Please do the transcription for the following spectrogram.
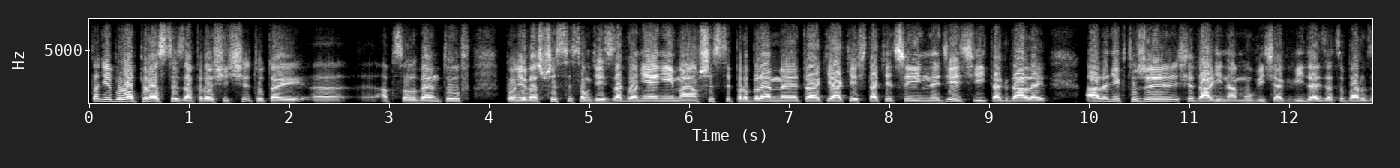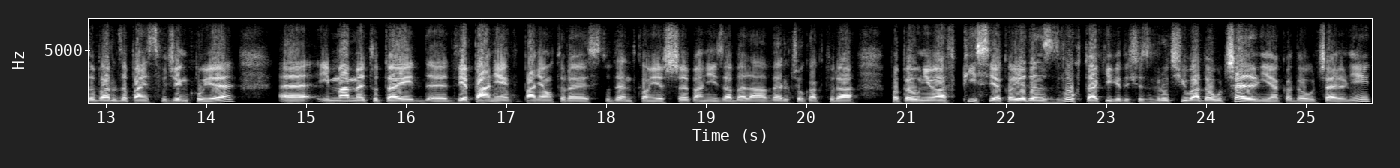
to nie było proste zaprosić tutaj e, absolwentów, ponieważ wszyscy są gdzieś zagonieni, mają wszyscy problemy, tak, jakieś takie czy inne dzieci i tak dalej, ale niektórzy się dali namówić, jak widać, za co bardzo, bardzo Państwu dziękuję. E, I mamy tutaj d- dwie panie, panią, która jest studentką jeszcze, pani Izabela Werczuka, która popełniła wpis jako jeden z dwóch takich, kiedy się zwróciła do uczelni, jako do uczelni.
